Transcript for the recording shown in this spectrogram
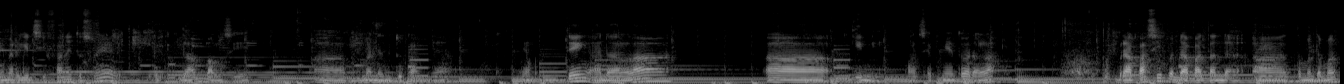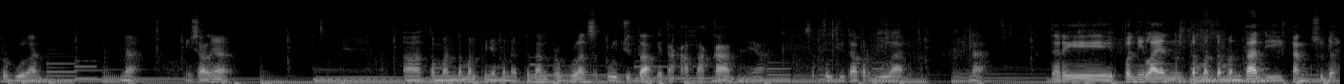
emergency fund itu sebenarnya gampang sih uh, menentukannya. Yang penting adalah uh, gini konsepnya itu adalah berapa sih pendapatan uh, teman-teman per bulan? Nah misalnya uh, teman-teman punya pendapatan per bulan 10 juta kita katakan ya 10 juta per bulan. Nah dari penilaian teman-teman tadi kan sudah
